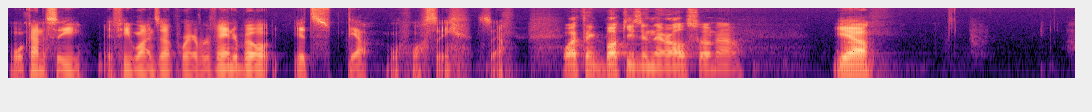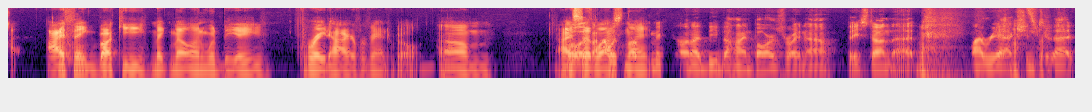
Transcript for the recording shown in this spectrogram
we'll kind of see if he winds up wherever. Vanderbilt, it's yeah, we'll, we'll see. So Well, I think Bucky's in there also now. yeah, I think Bucky McMillan would be a great hire for Vanderbilt. Um, I Well, said last was night. McMillan, I'd be behind bars right now based on that. My reaction to that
